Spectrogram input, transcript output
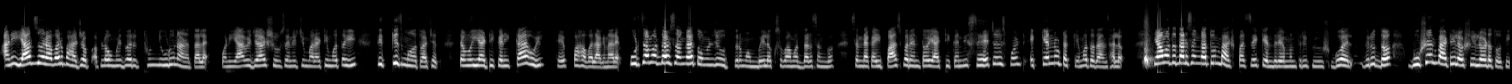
आणि याच जोरावर भाजप आपला उमेदवार इथून निवडून आणत आलाय. पण या विजयात शिवसेनेची मराठी मतही तितकीच महत्वाची आहेत. त्यामुळे या ठिकाणी काय होईल हे पाहावं लागणार आहे. पुढचा मतदारसंघ आहे तो म्हणजे उत्तर मुंबई लोकसभा मतदारसंघ. संध्याकाळी पाच पर्यंत या ठिकाणी सेहेचाळीस पॉईंट एक्क्याण्णव टक्के मतदान झालं. या मतदारसंघातून भाजपाचे केंद्रीय मंत्री पियुष गोयल विरुद्ध भूषण पाटील अशी लढत होती.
